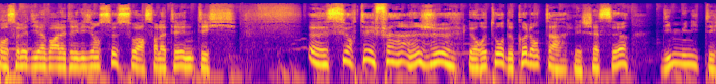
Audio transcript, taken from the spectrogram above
On se le dit à voir à la télévision ce soir sur la TNT. Euh, sur TF1, un jeu, le retour de Colanta, les chasseurs d'immunité.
